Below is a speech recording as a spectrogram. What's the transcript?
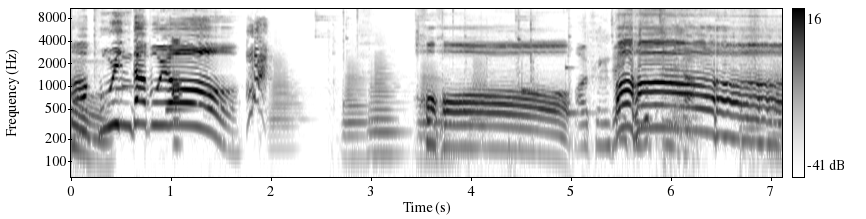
아 보인다 보여. 호호. 아 굉장히 고급집니다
